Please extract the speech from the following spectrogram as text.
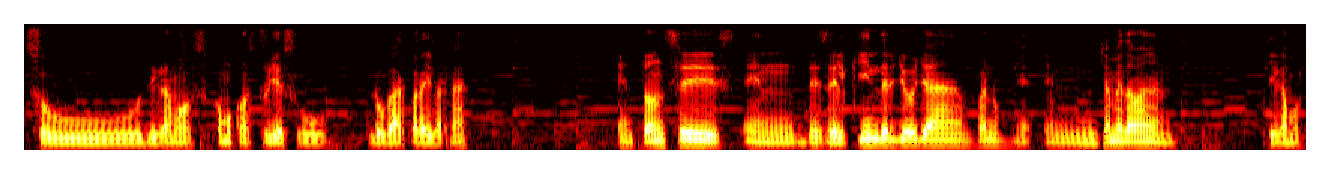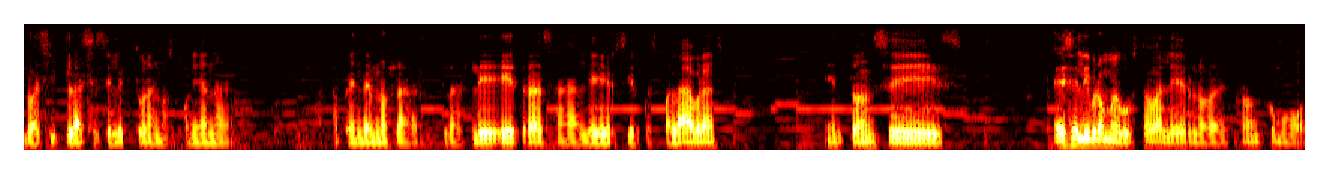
su, digamos, cómo construye su lugar para hibernar. Entonces, desde el kinder yo ya, bueno, ya me daban, digámoslo así, clases de lectura, nos ponían a, aprendernos las letras, a leer ciertas palabras. Entonces, ese libro me gustaba leerlo, eh, son como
